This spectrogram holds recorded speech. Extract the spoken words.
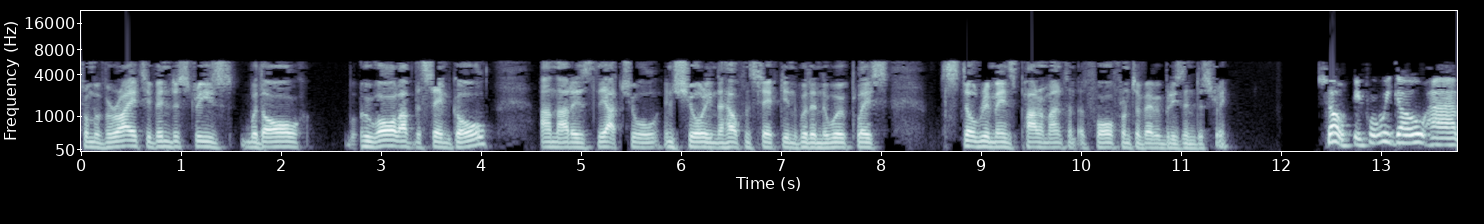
from a variety of industries with all, who all have the same goal and that is the actual ensuring the health and safety within the workplace still remains paramount at the forefront of everybody's industry. So before we go, uh,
